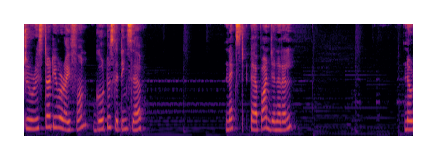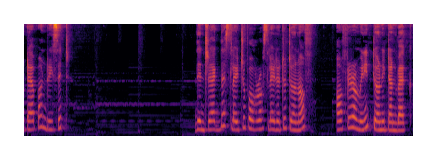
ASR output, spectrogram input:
To restart your iPhone, go to Settings app. Next, tap on General. Now tap on Reset. Then drag the slide to power off slider to turn off. After a minute, turn it on back.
